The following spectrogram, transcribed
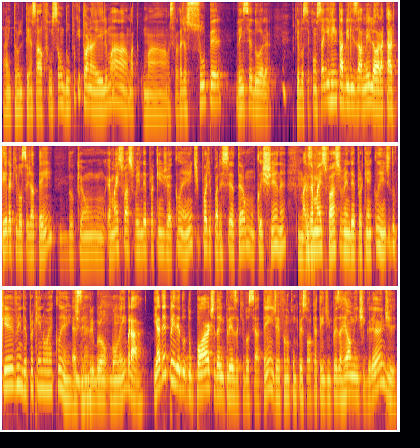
Tá? Então ele tem essa função dupla que torna ele uma, uma, uma estratégia super vencedora. Porque você consegue rentabilizar melhor a carteira que você já tem. Do que um. É mais fácil vender para quem já é cliente. Pode parecer até um clichê, né? Mas, Mas é mais fácil vender para quem é cliente do que vender para quem não é cliente. É né? sempre bom, bom, lembrar. E a depender do, do porte da empresa que você atende, aí falando com o pessoal que atende empresa realmente grande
